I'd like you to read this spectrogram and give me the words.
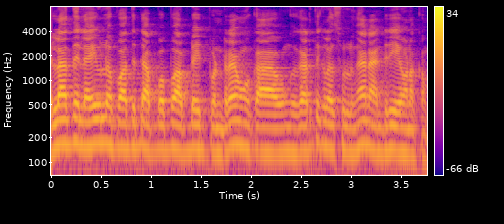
எல்லாத்தையும் லைவில் பார்த்துட்டு அப்பப்போ அப்டேட் பண்ணுறேன் உங்கள் க உங்கள் கருத்துக்களை சொல்லுங்கள் நன்றி வணக்கம்.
